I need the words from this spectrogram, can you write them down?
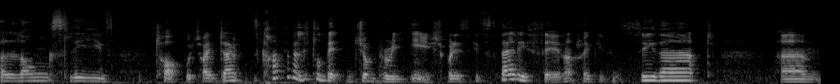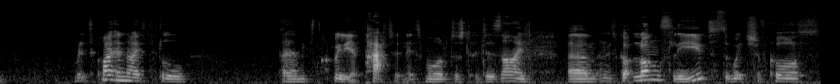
a long sleeve top, which I don't, it's kind of a little bit jumpery-ish, but it's, it's fairly thin. I'm not sure if you can see that. Um, but it's quite a nice little, um, it's not really a pattern, it's more just a design. Um, and it's got long sleeves, which of course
